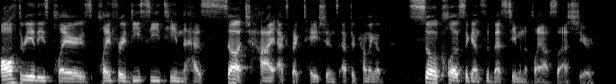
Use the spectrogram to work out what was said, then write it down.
all three of these players play for a DC team that has such high expectations after coming up so close against the best team in the playoffs last year.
